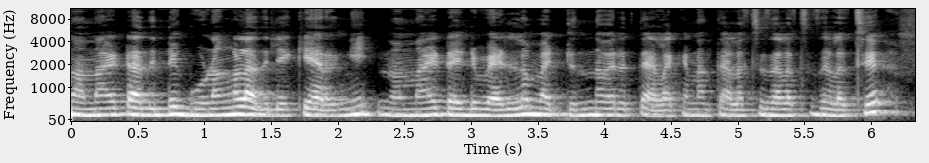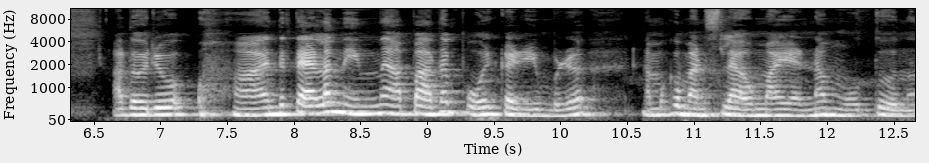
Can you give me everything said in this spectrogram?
നന്നായിട്ട് അതിന്റെ ഗുണങ്ങൾ അതിലേക്ക് ഇറങ്ങി നന്നായിട്ട് അതിന്റെ വെള്ളം വറ്റുന്നവരെ തിളയ്ക്കണം തിളച്ച് തിളച്ച് തിളച്ച് അതൊരു അതിന്റെ തിള നിന്ന് ആ അത് പോയി കഴിയുമ്പോൾ നമുക്ക് മനസ്സിലാവും ആ എണ്ണ മൂത്ത് എന്ന്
